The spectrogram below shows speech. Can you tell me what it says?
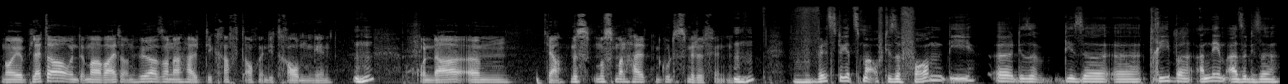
neue Blätter und immer weiter und höher, sondern halt die Kraft auch in die Trauben gehen. Mhm. Und da ähm, ja, muss, muss man halt ein gutes Mittel finden. Mhm. Willst du jetzt mal auf diese Form, die äh, diese diese äh, Triebe annehmen, also diese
